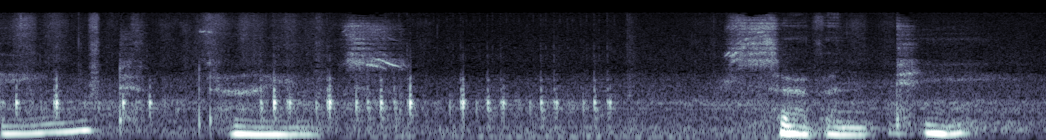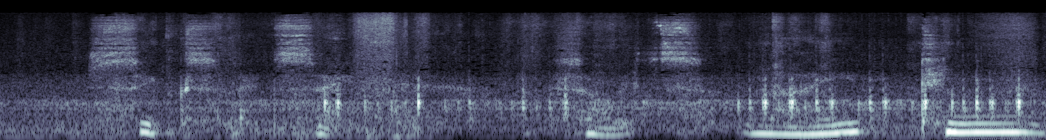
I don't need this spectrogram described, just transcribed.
Ninety-eight times seventy-six, let's say. So it's nineteen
